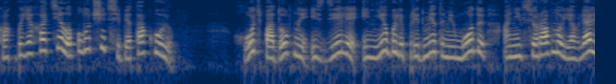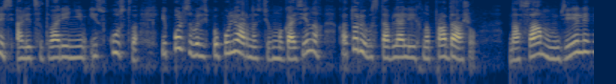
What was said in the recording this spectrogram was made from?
Как бы я хотела получить себе такую. Хоть подобные изделия и не были предметами моды, они все равно являлись олицетворением искусства и пользовались популярностью в магазинах, которые выставляли их на продажу. На самом деле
